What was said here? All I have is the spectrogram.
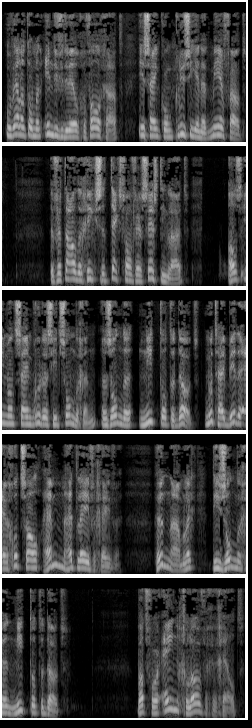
Hoewel het om een individueel geval gaat, is zijn conclusie in het meervoud. De vertaalde Griekse tekst van vers 16 luidt, als iemand zijn broeder ziet zondigen, een zonde niet tot de dood, moet hij bidden en God zal hem het leven geven. Hun namelijk, die zondigen niet tot de dood. Wat voor één gelovige geldt,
